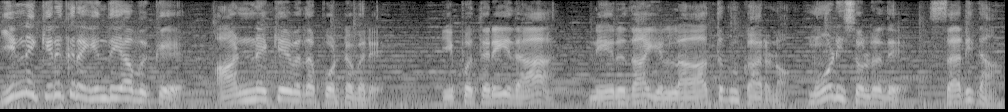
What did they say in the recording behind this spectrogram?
இன்னைக்கு இருக்கிற இந்தியாவுக்கு அன்னைக்கே விதை போட்டவரு. இப்போ தெரியுதா? நேரு தான் எல்லாத்துக்கும் காரணம். மோடி சொல்றது சரிதான்.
